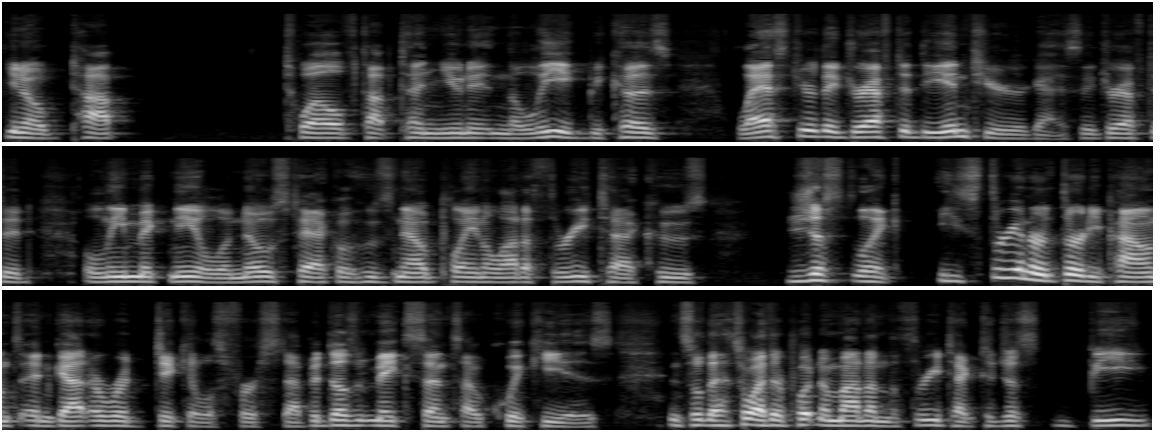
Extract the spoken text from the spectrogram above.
you know, top 12, top 10 unit in the league because last year they drafted the interior guys. They drafted Alim McNeil, a nose tackle who's now playing a lot of three tech, who's just like he's 330 pounds and got a ridiculous first step. It doesn't make sense how quick he is. And so that's why they're putting him out on the three tech to just be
